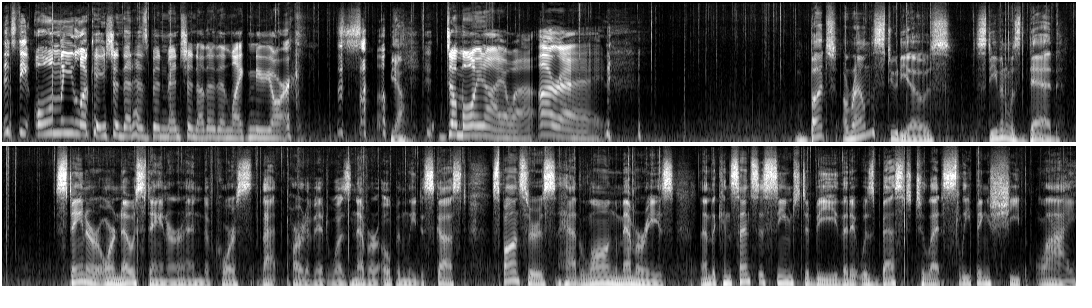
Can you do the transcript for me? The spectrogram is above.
it's the only location that has been mentioned other than like New York. So, Yeah. Des Moines, Iowa. All right. But around the studios, Stephen was dead. Stainer or no Stainer, and of course that part of it was never openly discussed, sponsors had long memories, and the consensus seemed to be that it was best to let sleeping sheep lie.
